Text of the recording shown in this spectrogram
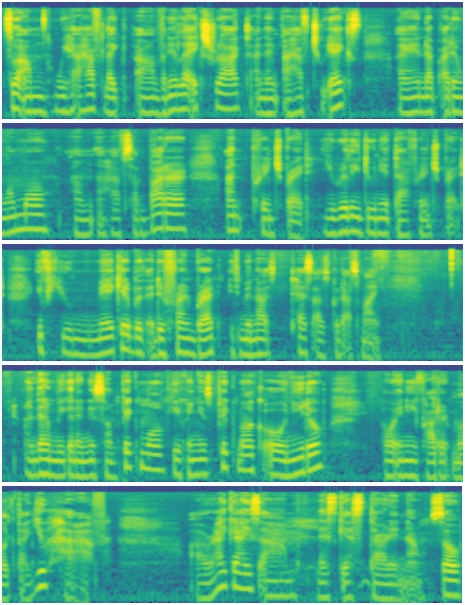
So um we have like uh, vanilla extract and then i have two eggs. I end up adding one more. Um i have some butter and french bread. You really do need that french bread. If you make it with a different bread it may not taste as good as mine. And then we're gonna need some Peak milk. You can use Peak milk or nido or any powdered milk that you have. All right guys um let's get started now. So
